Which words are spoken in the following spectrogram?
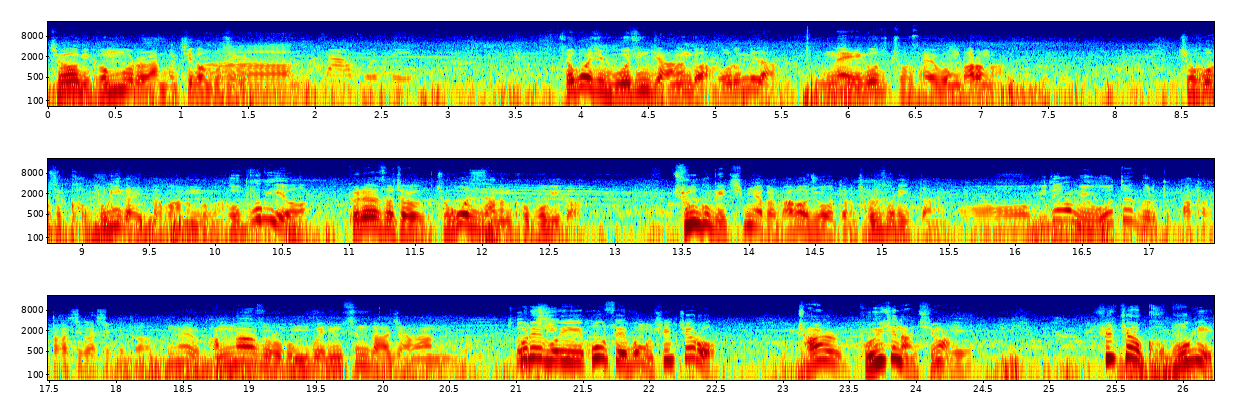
저기 건물을 한번 찍어 보시게 아, 저것이 무엇인지 아는가? 모릅니다. 네 이곳을 조사해 본 바로나 저곳에 거북이가 있다고 하는구만 거북이요? 그래서 저, 저곳에 사는 거북이가 중국의 침략을 막아주었다는 전설이 있다네 어, 이대감님 어떻게 그렇게 박학다같이 가십니까? 근데 밤낮으로 공부에 힘쓴다 하지 않았는가 저 그리고 이 보면 실제로 잘 보이진 않지만 예. 실제로 거북이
